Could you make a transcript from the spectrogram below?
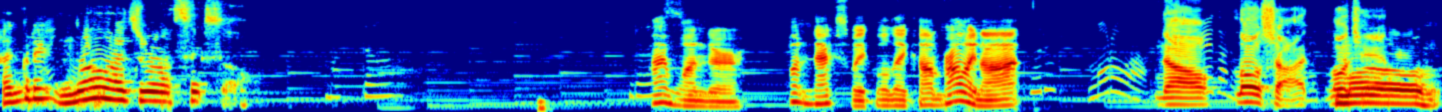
Angry? No, I do not think so. I wonder. What next week will they come? Probably not. No, low shot. Low Moro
